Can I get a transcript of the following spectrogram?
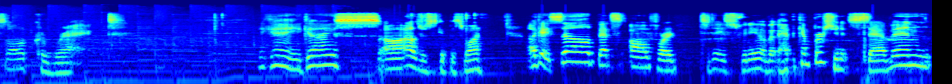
It's all correct. Okay, guys, uh, I'll just skip this one. Okay, so that's all for today's video about Happy Campers Unit 7,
